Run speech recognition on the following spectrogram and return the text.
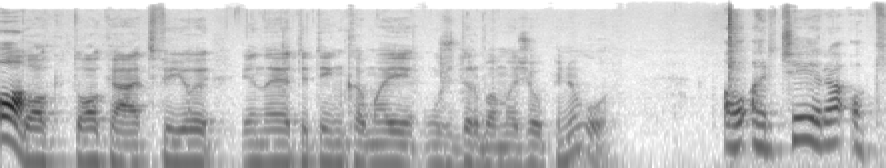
tok, tokiu atveju jinai atitinkamai uždirba mažiau pinigų. O ar čia yra ok?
